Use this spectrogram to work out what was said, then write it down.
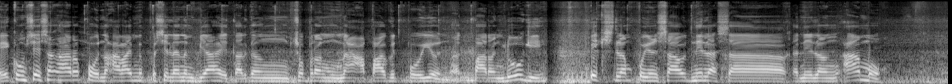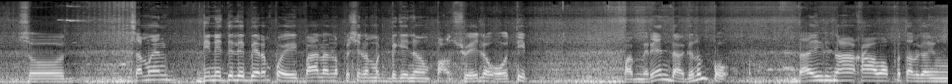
Eh kung sa isang araw po, nakarami po sila ng biyahe, talagang sobrang nakakapagod po yun. At parang lugi, fix lang po yung sahod nila sa kanilang amo. So, sa mga dinedeliveran po, eh, bahala na po sila magbigay ng pangswelo o tip. Pamerienda, ganun po. Dahil nakakawa po talaga yung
